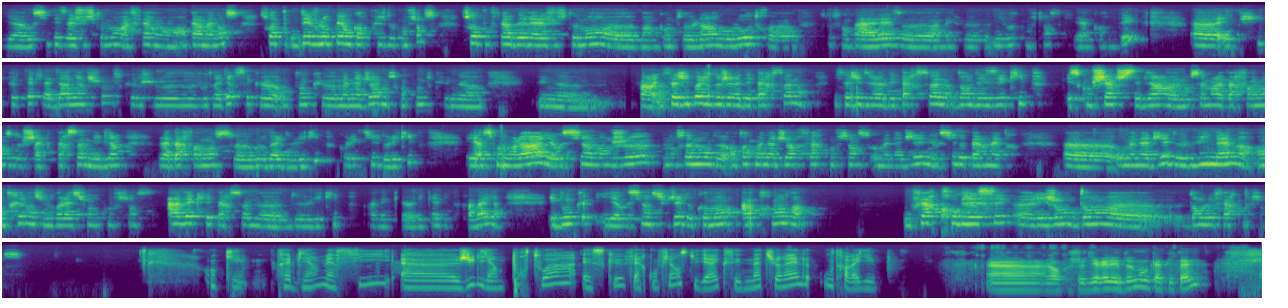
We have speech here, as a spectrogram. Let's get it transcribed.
il y a aussi des ajustements à faire en, en permanence, soit pour développer encore plus de confiance, soit pour faire des réajustements ben, quand l'un ou l'autre ne sont pas à l'aise euh, avec le niveau de confiance qui est accordé. Euh, et puis peut-être la dernière chose que je voudrais dire, c'est qu'en tant que manager, on se rend compte qu'une une, enfin, il ne s'agit pas juste de gérer des personnes, il s'agit de gérer des personnes dans des équipes. Et ce qu'on cherche, c'est bien euh, non seulement la performance de chaque personne, mais bien la performance globale de l'équipe, collective de l'équipe. Et à ce moment-là, il y a aussi un enjeu, non seulement de, en tant que manager, faire confiance au manager, mais aussi de permettre euh, au manager de lui-même entrer dans une relation de confiance avec les personnes euh, de l'équipe avec euh, lesquelles il travaille. Et donc, il y a aussi un sujet de comment apprendre ou faire progresser les gens dans, dans le faire confiance. Ok, très bien, merci. Julien, pour toi, est-ce que faire confiance, tu dirais que c'est naturel ou travailler? Alors, je dirais les deux, mon capitaine.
